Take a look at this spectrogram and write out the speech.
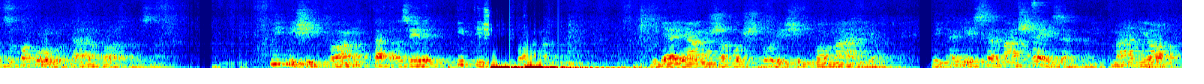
azok a Golgotára tartoznak. Itt is itt van, tehát azért itt is itt van, ugye János Apostol, és itt van Mária. Itt egészen más helyzetben. Itt Mária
